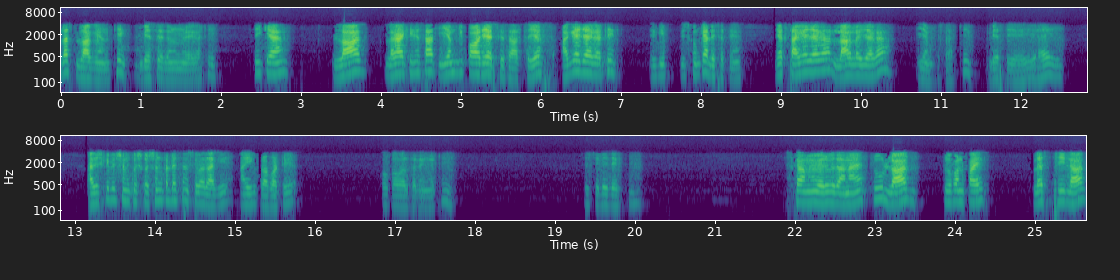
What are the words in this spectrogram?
plus log N ठीक? बेस दोनों में ठीक? ठीक है? लॉग लगा किसके साथ m की पावर एक्स के साथ तो आगे आ जाएगा, ठीक? इसको हम क्या लिख सकते हैं? X आगे आ जाएगा log लग जाएगा m के साथ, ठीक? बेस यही है। अब इसके बीच हम कुछ क्वेश्चन कर लेते हैं, उसके बाद आगे आगे की प्रॉपर्टी को कवर करेंगे, ठीक? तो चलिए देखते हैं। इसका हमें वैल्यू बताना है two log two point five plus three log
